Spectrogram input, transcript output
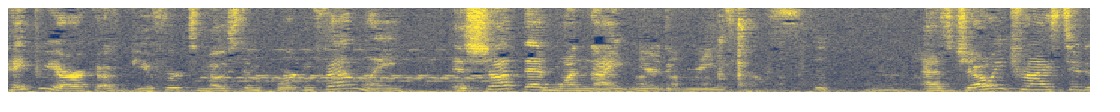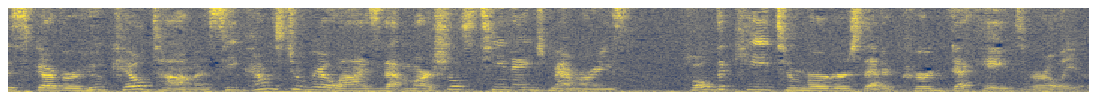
patriarch of Beaufort's most important family, is shot dead one night near the Greens house. As Joey tries to discover who killed Thomas, he comes to realize that Marshall's teenage memories hold the key to murders that occurred decades earlier.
